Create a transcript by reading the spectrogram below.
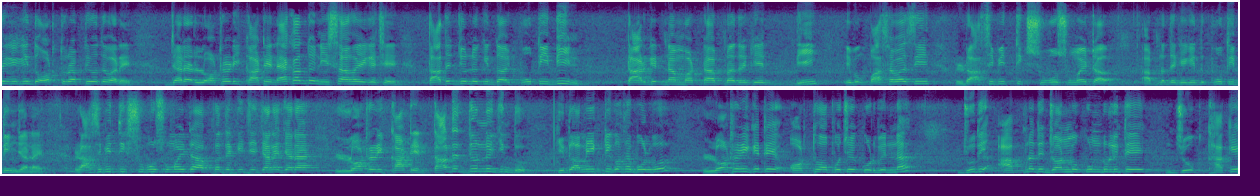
থেকে কিন্তু অর্থপ্রাপ্তি হতে পারে। যারা লটারি কাটেন, একান্ত নেশা হয়ে গেছে, তাদের জন্য কিন্তু আমি প্রতিদিন টার্গেট নাম্বারটা আপনাদেরকে দিই এবং পাশাপাশি রাশিভিত্তিক শুভ সময়টা আপনাদেরকে কিন্তু প্রতিদিন জানায় রাশিভিত্তিক শুভ সময়টা আপনাদেরকে যে জানায়, যারা লটারি কাটেন, তাদের জন্যই কিন্তু কিন্তু আমি একটি কথা বলব, লটারি কেটে অর্থ অপচয় করবেন না। যদি আপনাদের জন্মকুণ্ডলিতে যোগ থাকে,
